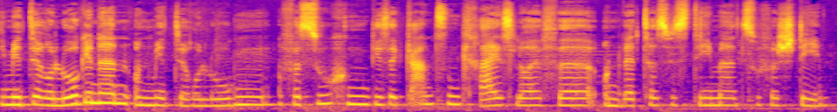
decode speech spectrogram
Die Meteorologinnen und Meteorologen versuchen, diese ganzen Kreisläufe und Wettersysteme zu verstehen.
